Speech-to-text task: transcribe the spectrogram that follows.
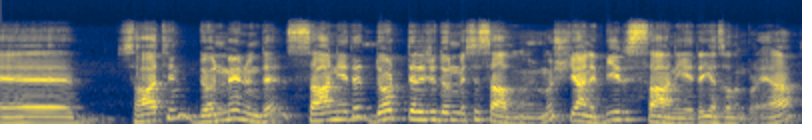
E, saatin dönme yönünde saniyede 4 derece dönmesi sağlanıyormuş. Yani 1 saniyede yazalım buraya.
